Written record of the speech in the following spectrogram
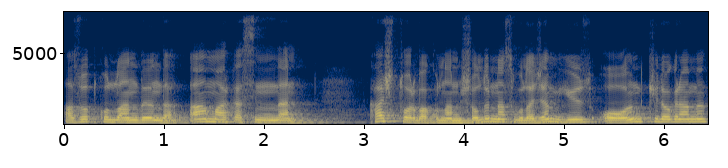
azot kullandığında A markasından kaç torba kullanmış olur? Nasıl bulacağım? 110 kilogramı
